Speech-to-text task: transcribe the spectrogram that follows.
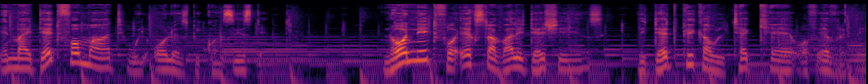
and my date format will always be consistent. No need for extra validations the date picker will take care of everything.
